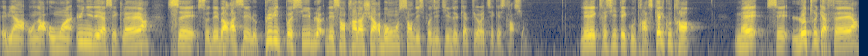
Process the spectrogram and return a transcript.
Eh bien, on a au moins une idée assez claire, c'est se débarrasser le plus vite possible des centrales à charbon sans dispositif de capture et de séquestration. L'électricité coûtera ce qu'elle coûtera, mais c'est le truc à faire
